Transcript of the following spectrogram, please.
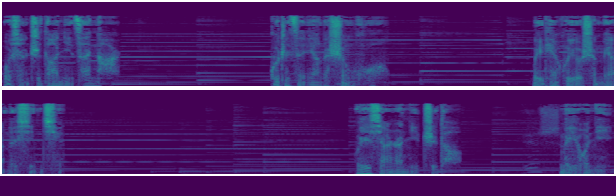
我想知道你在哪儿，过着怎样的生活，每天会有什么样的心情。我也想让你知道，没有你，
